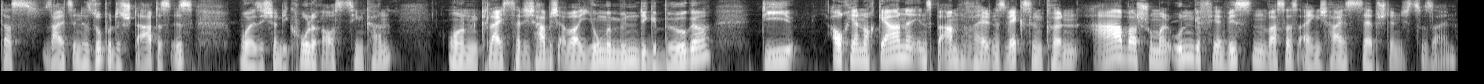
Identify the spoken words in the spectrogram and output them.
das Salz in der Suppe des Staates ist, wo er sich dann die Kohle rausziehen kann. Und gleichzeitig habe ich aber junge, mündige Bürger, die auch ja noch gerne ins Beamtenverhältnis wechseln können, aber schon mal ungefähr wissen, was das eigentlich heißt, selbstständig zu sein.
